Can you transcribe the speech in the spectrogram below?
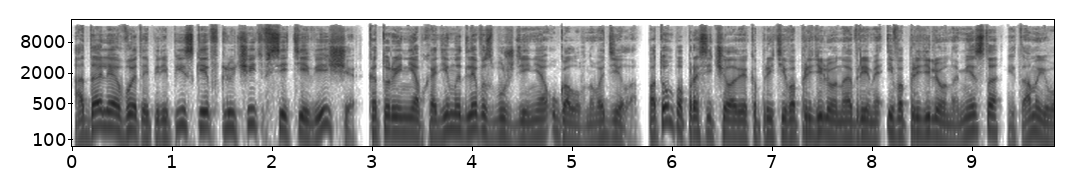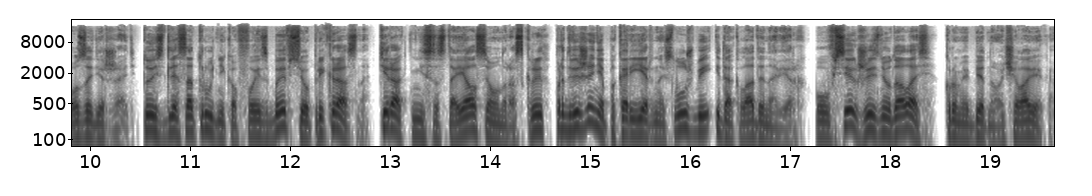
а далее в этой переписке включить все те вещи, которые необходимы для возбуждения уголовного дела. Потом попросить человека прийти в определенное время и в определенное место, и там его задержать. То есть для сотрудников ФСБ все прекрасно. Теракт не состоялся, он раскрыт, продвижение по карьерной службе и доклады наверх. У всех жизнь удалась, кроме бедного человека.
